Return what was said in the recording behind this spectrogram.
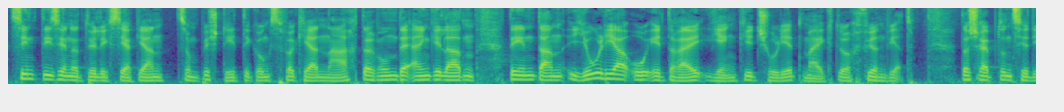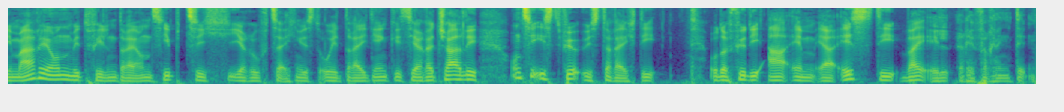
sind diese natürlich sehr gern zum Bestätigungsverkehr nach der Runde eingeladen, den dann Julia OE3 Yankee Juliet Mike durchführen wird. Da schreibt uns hier die Marion mit vielen 73. Ihr Rufzeichen ist OE3 Yankee Sierra Charlie und sie ist für Österreich die oder für die AMRS die YL-Referentin.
